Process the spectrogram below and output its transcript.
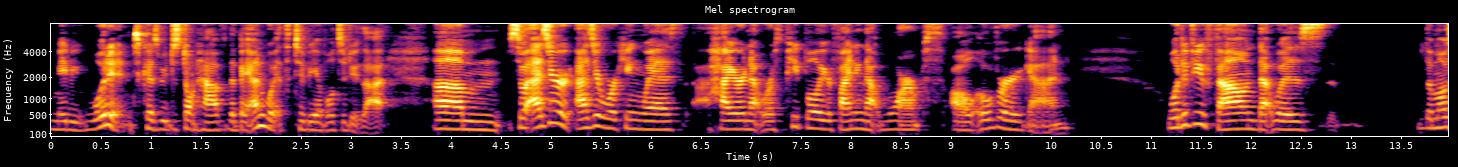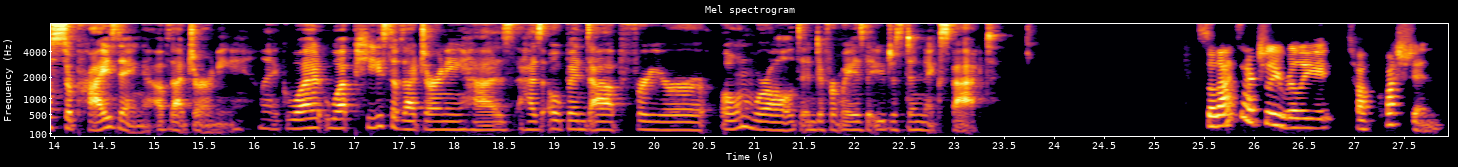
maybe wouldn't because we just don't have the bandwidth to be able to do that. Um, so as you're as you're working with higher net worth people you're finding that warmth all over again. What have you found that was the most surprising of that journey? Like what what piece of that journey has has opened up for your own world in different ways that you just didn't expect? So that's actually a really tough question.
